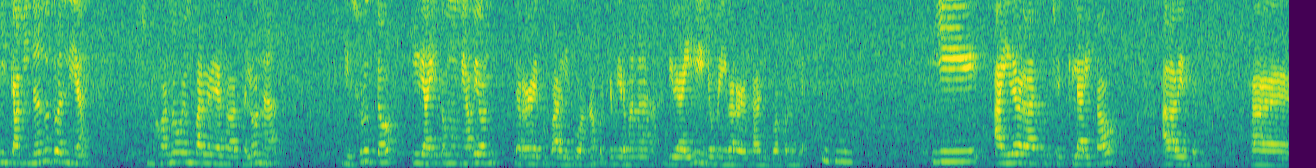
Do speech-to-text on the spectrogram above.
y caminando todo el día, pues mejor me voy un par de días a Barcelona, disfruto y de ahí tomo mi avión de regreso para Lisboa, ¿no? Porque mi hermana vive ahí y yo me iba a regresar a Lisboa con ella. Ujú. Y ahí de verdad escuché clarito a la Virgen. O sea,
